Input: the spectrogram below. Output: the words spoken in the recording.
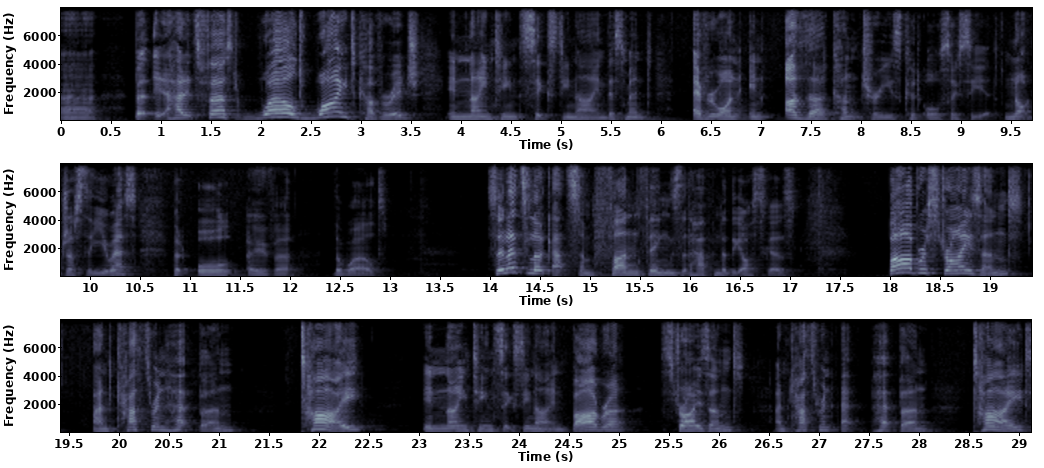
Uh, but it had its first worldwide coverage in 1969. This meant everyone in other countries could also see it, not just the US, but all over the world. So let's look at some fun things that happened at the Oscars. Barbra Streisand and Katharine Hepburn tie in 1969. Barbra Streisand and Katharine Hepburn tied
